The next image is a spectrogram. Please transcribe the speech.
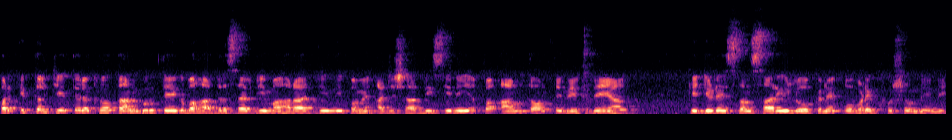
ਪਰ ਇਕਲ ਚੇਤੇ ਰੱਖਿਓ, ਧੰਨ ਗੁਰੂ ਤੇਗ ਬਹਾਦਰ ਸਾਹਿਬ ਜੀ ਮਹਾਰਾਜ ਜੀ ਦੀ ਭਾਵੇਂ ਅੱਜ ਸ਼ਾਦੀ ਸੀ ਨਹੀਂ, ਆਪਾਂ ਆਮ ਤੌਰ ਤੇ ਵੇਖਦੇ ਹਾਂ ਕਿ ਜਿਹੜੇ ਸੰਸਾਰੀ ਲੋਕ ਨੇ, ਉਹ ਬੜੇ ਖੁਸ਼ ਹੁੰਦੇ ਨੇ।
